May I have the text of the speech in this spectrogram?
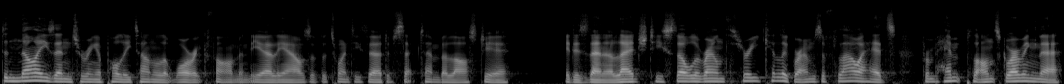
denies entering a polytunnel at Warwick Farm in the early hours of the 23rd of September last year. It is then alleged he stole around 3 kilograms of flower heads from hemp plants growing there.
